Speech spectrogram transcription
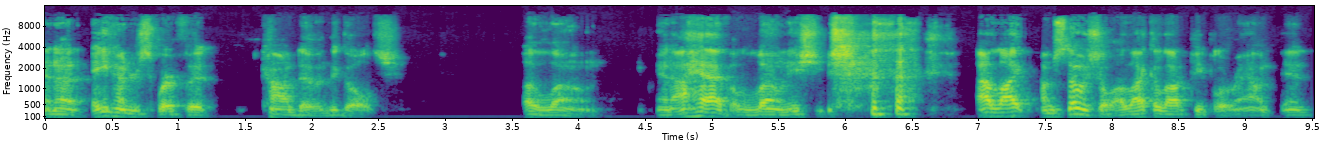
in an 800 square foot condo in the Gulch alone, and I have alone issues. I like I'm social. I like a lot of people around, and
